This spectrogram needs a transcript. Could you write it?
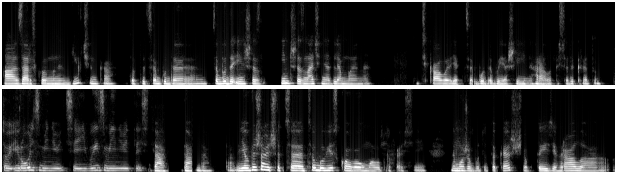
А зараз, коли мене дівчинка, тобто це буде, це буде інше, інше значення для мене. Цікаво, як це буде, бо я ще її не грала після декрету. То і роль змінюється, і ви змінюєтесь. Так, так, так, так. Я вважаю, що це, це обов'язкова умова професії. Не може бути таке, щоб ти зіграла е,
